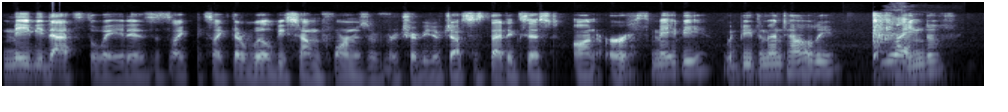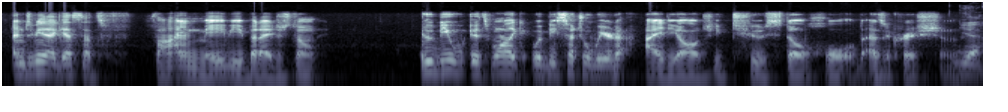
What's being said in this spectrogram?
maybe that's the way it is it's like it's like there will be some forms of retributive justice that exist on earth maybe would be the mentality Yeah. kind of and to me i guess that's fine maybe but i just don't it would be it's more like it would be such a weird ideology to still hold as a christian yeah.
